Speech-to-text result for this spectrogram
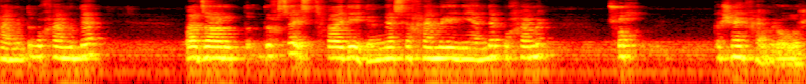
xəmirdir. Bu xəmirdə bacardıqca istifadə edin. Nəsə xəmir eləyəndə bu xəmir çox qəşəng xəmir olur.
